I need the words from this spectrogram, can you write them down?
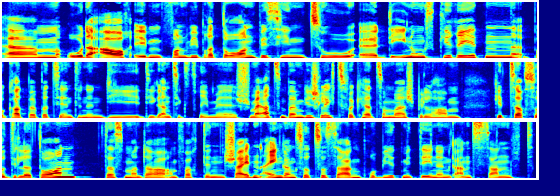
Ähm, oder auch eben von Vibratoren bis hin zu äh, Dehnungsgeräten, gerade bei Patientinnen, die, die ganz extreme Schmerzen beim Geschlechtsverkehr zum Beispiel haben, gibt es auch so Dilatoren, dass man da einfach den Scheideneingang sozusagen probiert, mit denen ganz sanft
